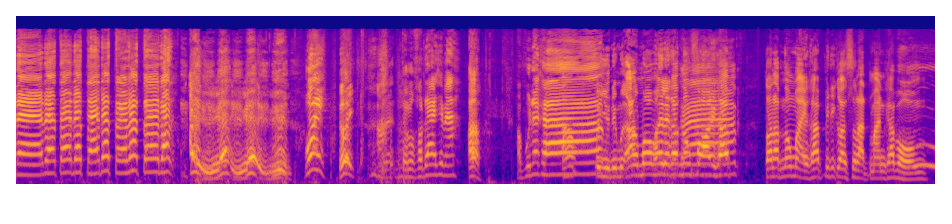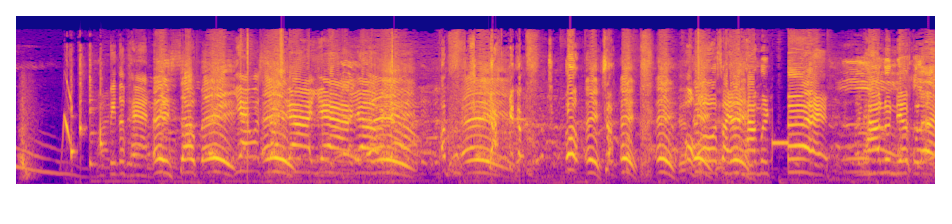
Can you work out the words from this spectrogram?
แต่แต่แต่แต่แต่แต่แต่แต่โอ้ยเฮ้ยตกลงเขาได้ใช่ไหมอะขอบคุณนะครับเอาไปอยู่ในมืออ้าวมอบให้เลยครับน้องฟอยครับครับต้อนรับน้องใหม่ครับ พิธีกรสลัดมันครับผม ปีเตอร์แพนเอ้ยซับเอ้ย Yeah what's เอ้ up ย yeah yeah เอ้ย yeah เอ้ยเอ้ยเอ้ยเอ้ยโอ้โหใส่รองเท้าเหมือนเลยรองเท้ารุ่นเดียวกูเลย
